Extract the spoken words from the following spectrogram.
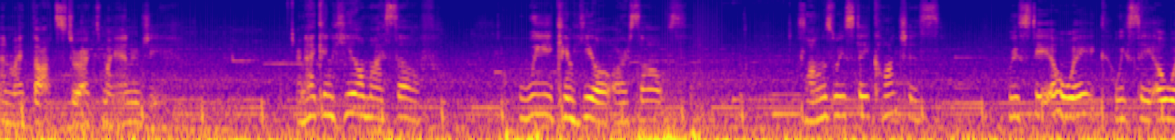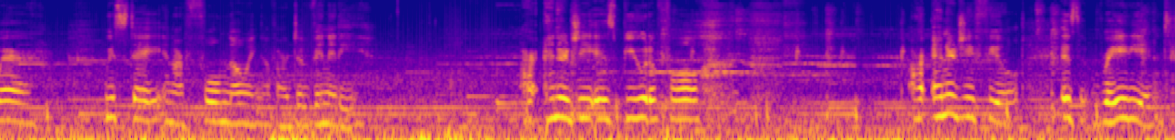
and my thoughts direct my energy. And I can heal myself. We can heal ourselves. As long as we stay conscious, we stay awake, we stay aware, we stay in our full knowing of our divinity. Our energy is beautiful. Our energy field is radiant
